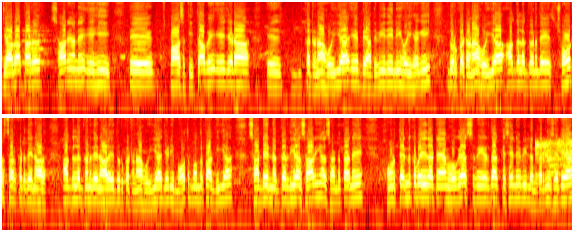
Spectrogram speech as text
ਜ਼ਿਆਦਾਤਰ ਸਾਰਿਆਂ ਨੇ ਇਹੀ ਪਾਸ ਕੀਤਾ ਵੀ ਇਹ ਜਿਹੜਾ ਇਹ ਘਟਨਾ ਹੋਈ ਆ, ਇਹ ਬੇਅਦਬੀ ਦੀ ਨਹੀਂ ਹੋਈ ਹੈਗੀ, ਦੁਰਘਟਨਾ ਹੋਈ ਆ, ਅੱਗ ਲੱਗਣ ਦੇ, ਸ਼ਾਰਟ ਸਰਕਟ ਦੇ ਨਾਲ, ਅੱਗ ਲੱਗਣ ਦੇ ਨਾਲ ਇਹ ਦੁਰਘਟਨਾ ਹੋਈ ਆ, ਜਿਹੜੀ ਬਹੁਤ ਮੰਦਭਾਗੀ ਆ। ਸਾਡੇ ਨਗਰ ਦੀਆਂ ਸਾਰੀਆਂ ਸੰਗਤਾਂ ਨੇ ਹੁਣ 3:00 ਵਜੇ ਦਾ ਟਾਈਮ ਹੋ ਗਿਆ, ਸਵੇਰ ਦਾ ਕਿਸੇ ਨੇ ਵੀ ਲੰਗਰ ਨਹੀਂ ਛਕਿਆ,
